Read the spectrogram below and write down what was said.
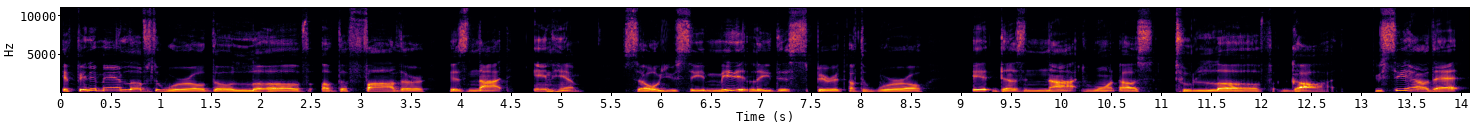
If any man loves the world, the love of the Father is not in him. So you see immediately this spirit of the world, it does not want us to love God. You see how that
